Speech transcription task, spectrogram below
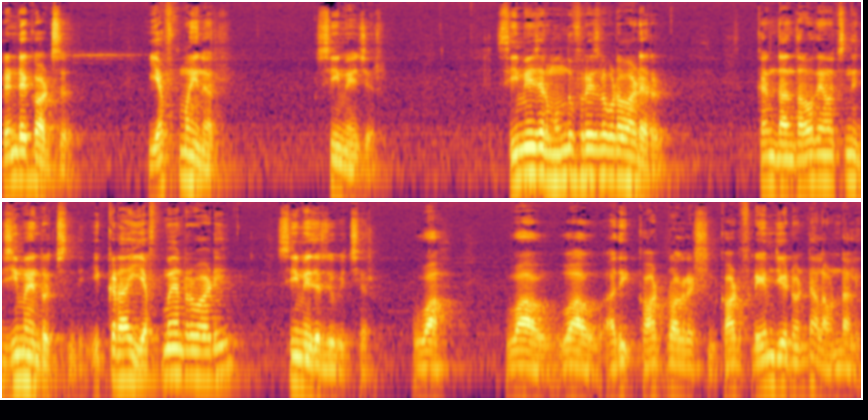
రెండే chords F minor C major C major ముందు ఫ్రేజ్లో కూడా వాడారు కానీ దాని తర్వాత ఏమొచ్చింది జీ మైనర్ వచ్చింది ఇక్కడ ఎఫ్ మైనర్ వాడి సి మేజర్ చూపించారు వాహ్ వావ్ వావ్ అది కార్డ్ ప్రోగ్రెషన్. కార్డ్ ఫ్రేమ్ చేయడం అంటే అలా ఉండాలి.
